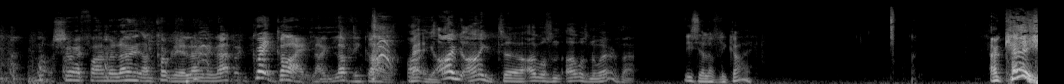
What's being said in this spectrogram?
I'm not sure if I'm alone. I'm probably alone in that, but great guy, like lovely guy. Met I, him. I, I'd, uh, I wasn't I wasn't aware of that. He's a lovely guy. Okay.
